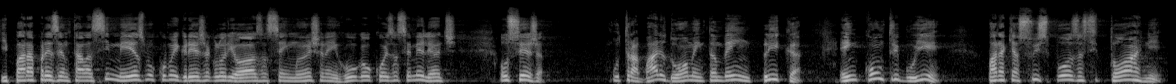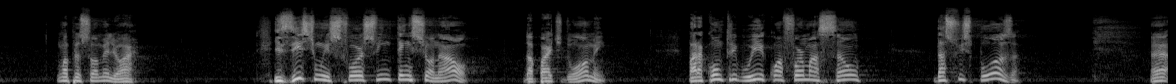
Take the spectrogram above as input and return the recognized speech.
e para apresentá-la a si mesmo como igreja gloriosa, sem mancha nem ruga ou coisa semelhante. Ou seja, o trabalho do homem também implica em contribuir para que a sua esposa se torne uma pessoa melhor. Existe um esforço intencional da parte do homem para contribuir com a formação da sua esposa. É,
